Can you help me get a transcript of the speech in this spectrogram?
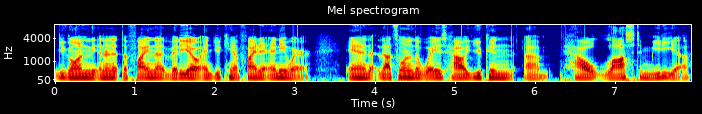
you go onto the internet to find that video, and you can't find it anywhere. And that's one of the ways how you can um, how lost media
